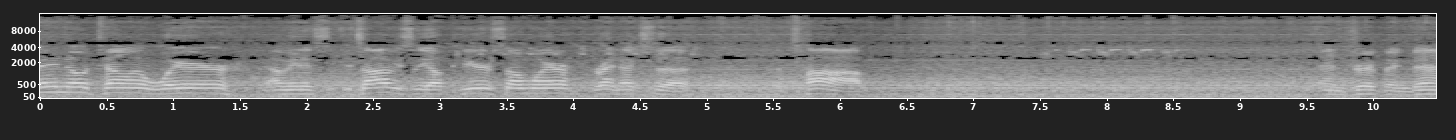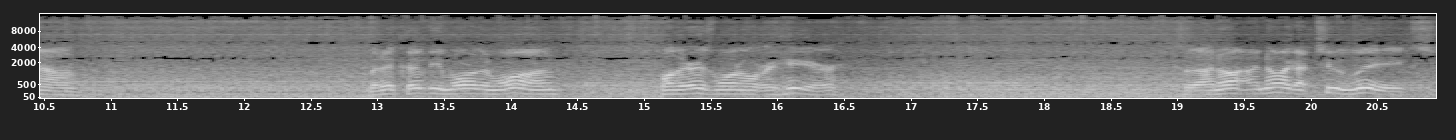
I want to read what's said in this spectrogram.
Ain't no telling where. I mean, it's it's obviously up here somewhere, right next to the top, and dripping down. But it could be more than one. Well, there is one over here. So I know I know I got two leaks.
